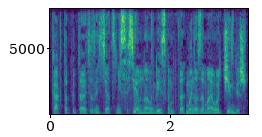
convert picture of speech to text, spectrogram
как-то пытаются занятия. Не совсем на английском, это мы называем его чингиш.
